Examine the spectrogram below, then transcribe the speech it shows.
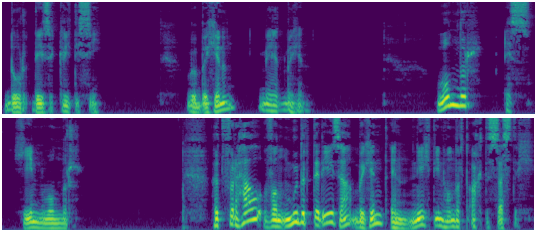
door deze critici. We beginnen bij het begin. Wonder is geen wonder. Het verhaal van moeder Teresa begint in 1968.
